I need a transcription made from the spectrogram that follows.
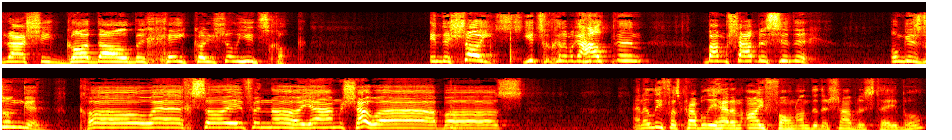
Rashi, Godal bechekoy shel Yitzchak. In de Shois, Yitzchak hat ihm gehalten, bam Shabbos Siddiq, und gesungen, Koech soif noyam shawabos. And Eliphaz probably had an iPhone under the Shabbos table,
